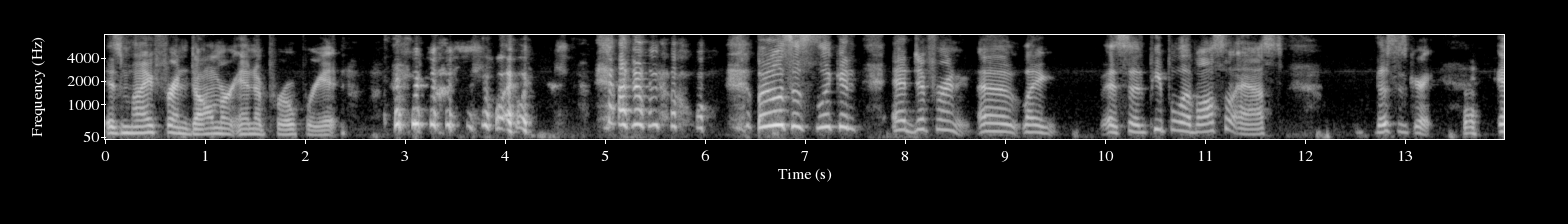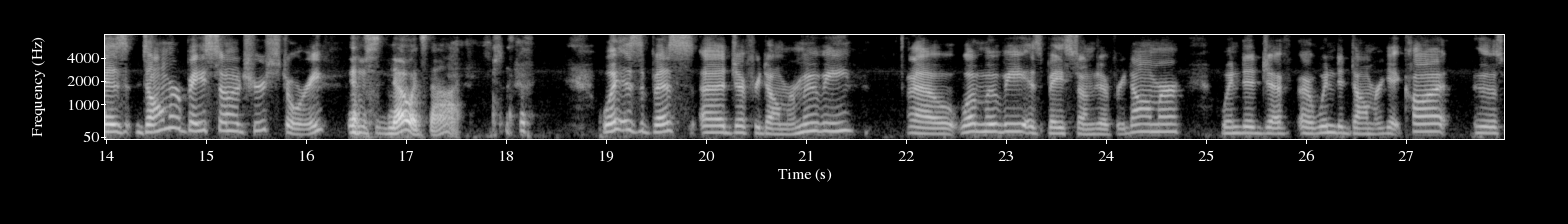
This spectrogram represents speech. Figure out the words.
Is my friend Dahmer inappropriate? I don't know, but I was just looking at different, uh, like it said. People have also asked. This is great. Is Dahmer based on a true story? No, it's not. What is the best uh, Jeffrey Dahmer movie? Uh, what movie is based on Jeffrey Dahmer? When did Jeff? Uh, when did Dahmer get caught? Who's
